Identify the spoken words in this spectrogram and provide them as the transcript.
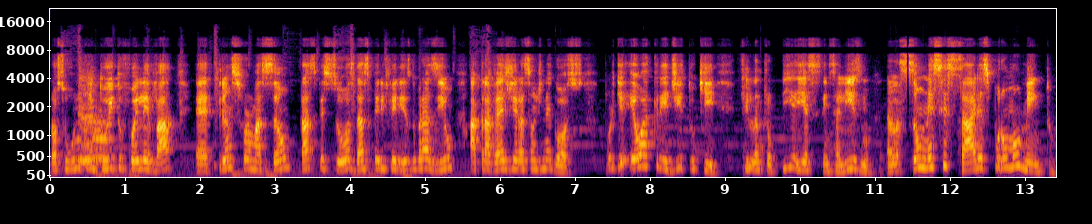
nosso único intuito foi levar é, transformação para as pessoas das periferias do Brasil através de geração de negócios. Porque eu acredito que filantropia e assistencialismo elas são necessárias por um momento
